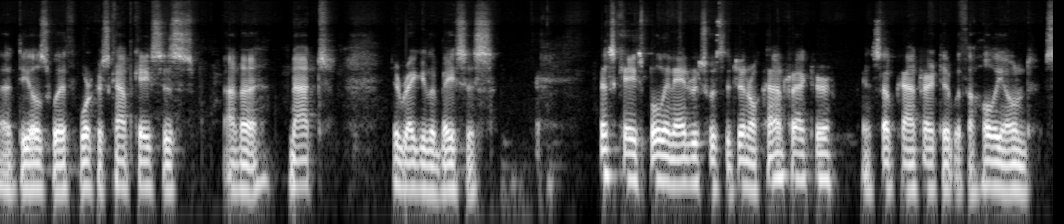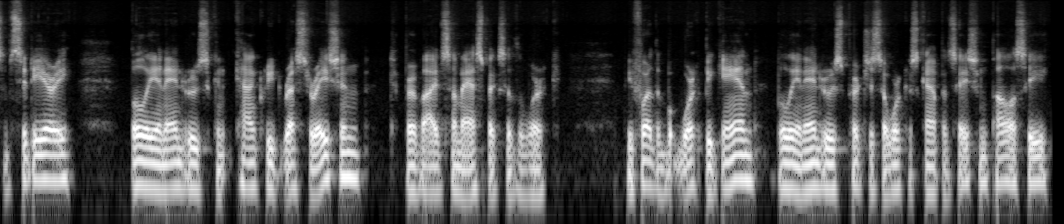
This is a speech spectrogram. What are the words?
uh, deals with workers' comp cases on a not irregular basis. In this case, Bulley and Andrews was the general contractor and subcontracted with a wholly owned subsidiary, Bulley and Andrews Con- Concrete Restoration, to provide some aspects of the work. Before the work began, Bulley and Andrews purchased a workers' compensation policy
